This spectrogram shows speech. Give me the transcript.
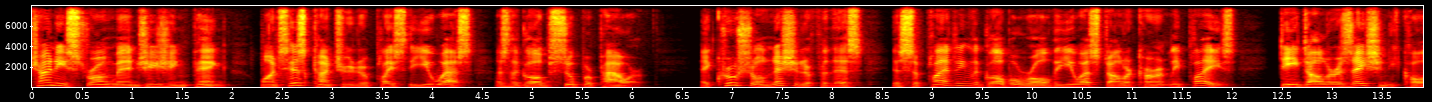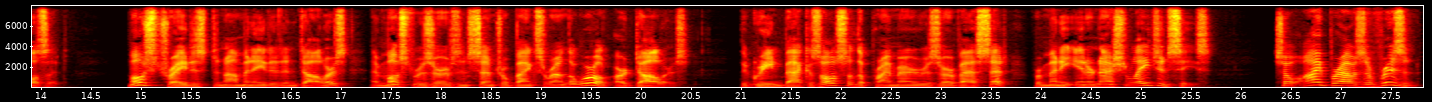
Chinese strongman Xi Jinping wants his country to replace the U.S. as the globe's superpower. A crucial initiative for this is supplanting the global role the U.S. dollar currently plays. De dollarization, he calls it. Most trade is denominated in dollars, and most reserves in central banks around the world are dollars. The greenback is also the primary reserve asset for many international agencies. So eyebrows have risen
